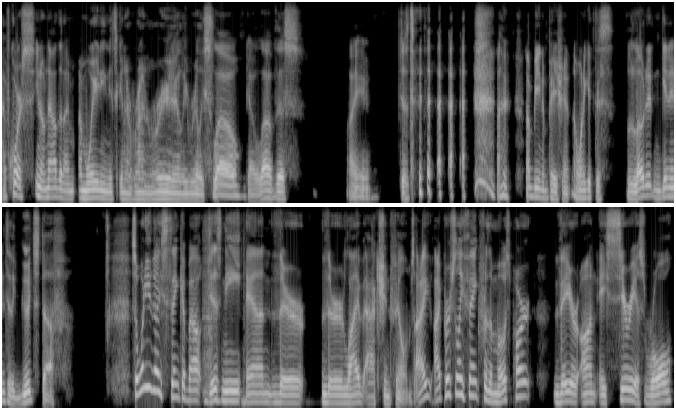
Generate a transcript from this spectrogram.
of course, you know, now that I'm I'm waiting, it's gonna run really, really slow. Gotta love this. I just I'm being impatient. I want to get this loaded and get into the good stuff. So what do you guys think about Disney and their their live action films? I I personally think for the most part they are on a serious roll.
